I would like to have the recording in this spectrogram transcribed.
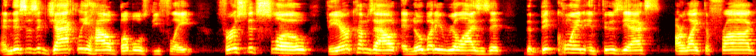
And this is exactly how bubbles deflate First, it's slow, the air comes out, and nobody realizes it. The Bitcoin enthusiasts are like the frog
